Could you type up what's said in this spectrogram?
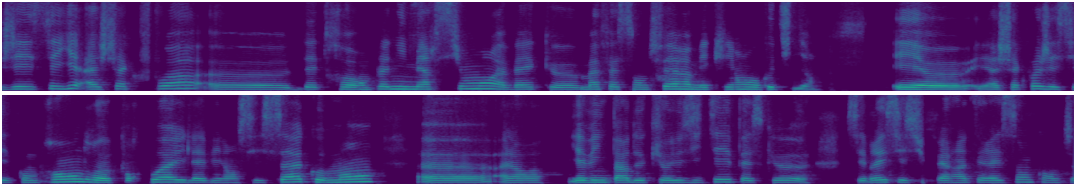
j'ai essayé à chaque fois euh, d'être en pleine immersion avec euh, ma façon de faire à mes clients au quotidien. Euh, et, à chaque fois, j'ai essayé de comprendre pourquoi il avait lancé ça, comment. alors, il y avait une part de curiosité parce que c'est vrai, c'est super intéressant quand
